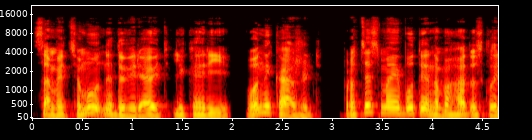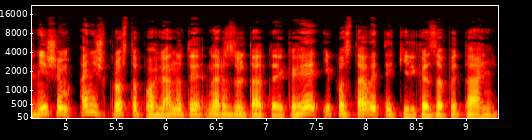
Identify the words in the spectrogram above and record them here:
Саме цьому не довіряють лікарі. Вони кажуть, процес має бути набагато складнішим, аніж просто поглянути на результати ЕКГ і поставити кілька запитань.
